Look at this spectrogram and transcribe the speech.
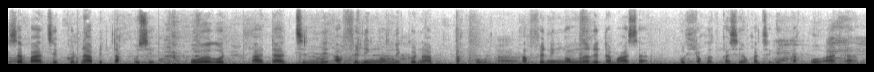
сапаатикку наапиттарпуси уагут аатаатсинни арфинингорникку наапиттарпугут арфинингорнери тамааса уллоқеққасиоқатигиттарпуу аатаама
